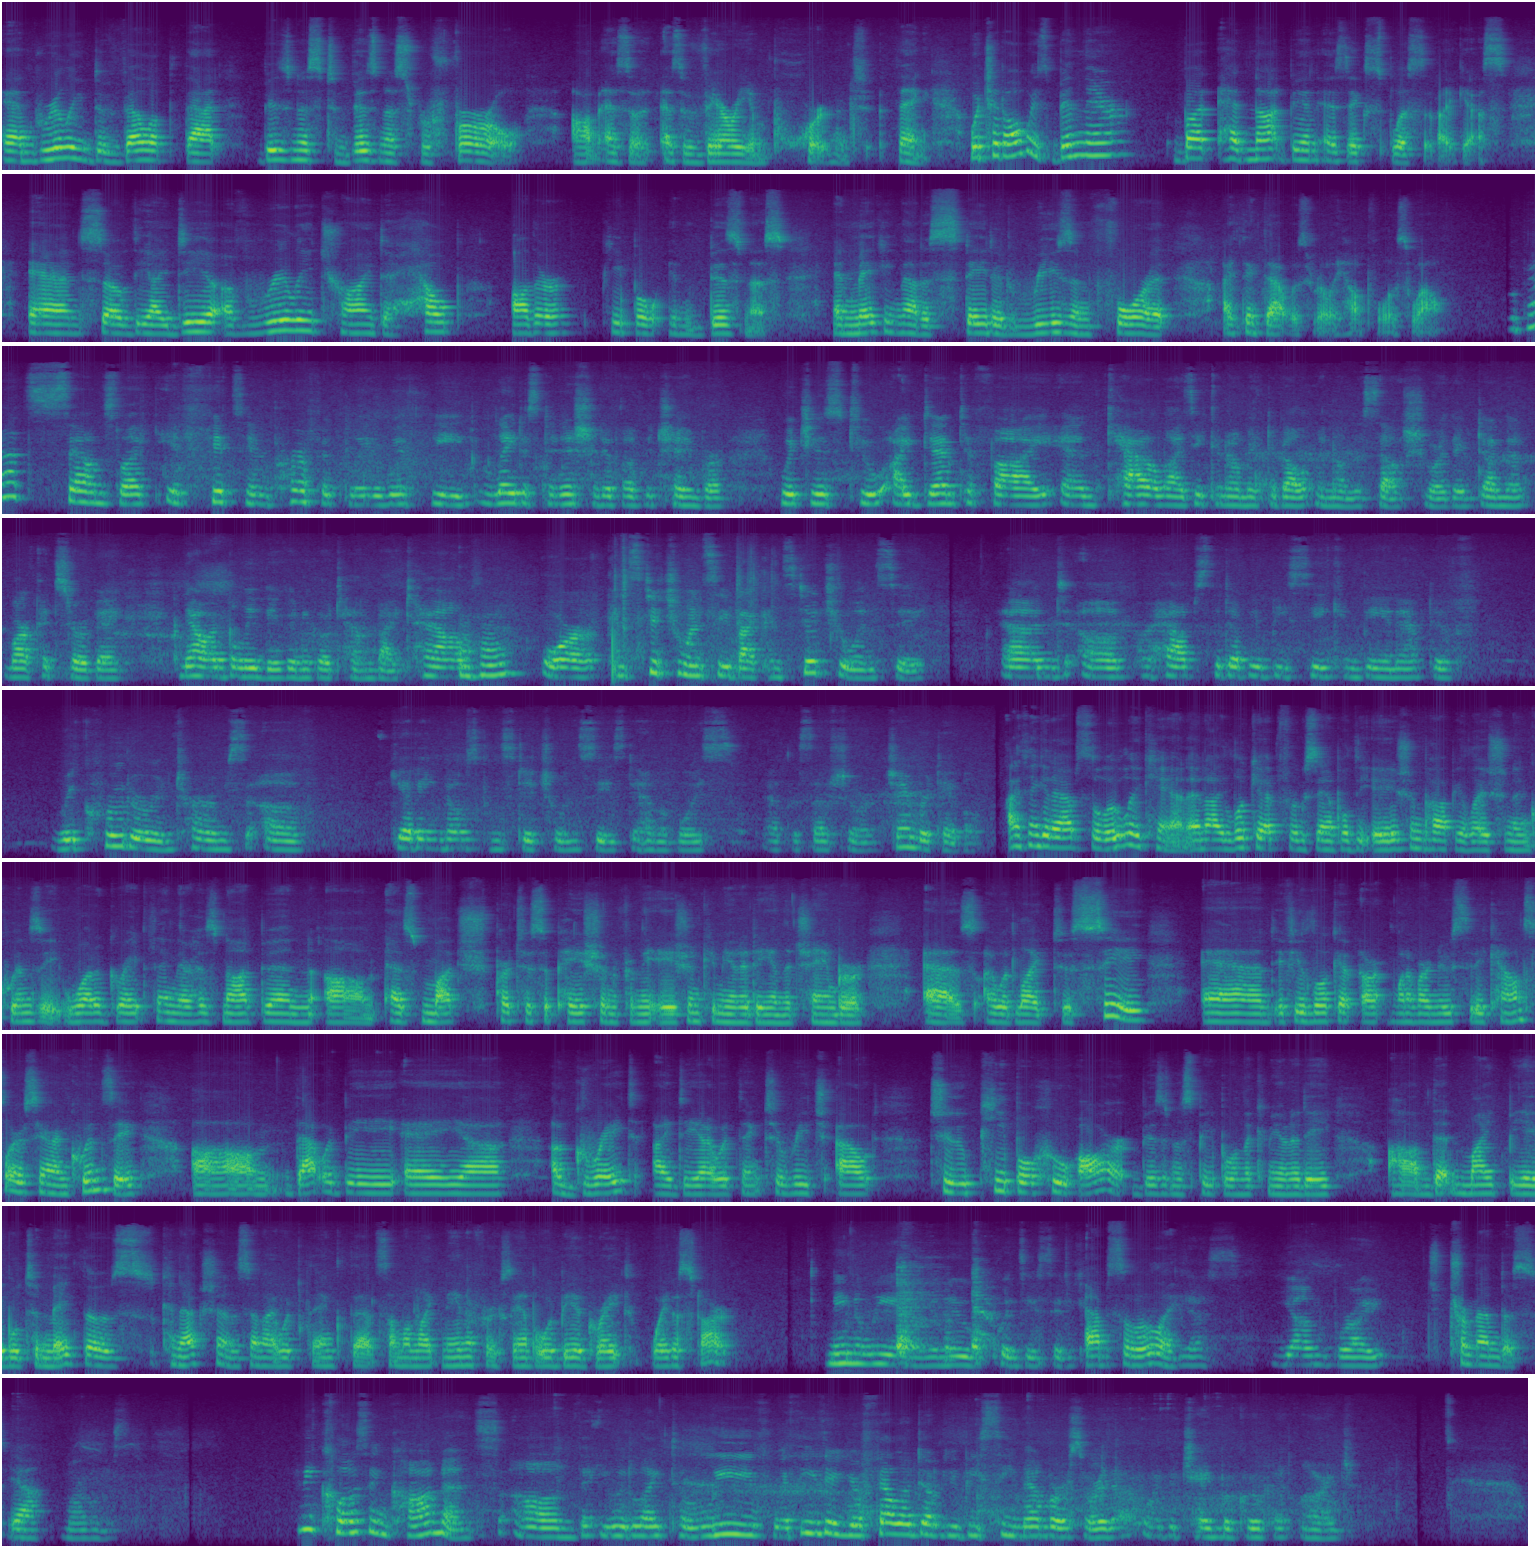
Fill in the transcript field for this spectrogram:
and really develop that business to business referral um, as, a, as a very important thing, which had always been there, but had not been as explicit, I guess. And so the idea of really trying to help other people in business and making that a stated reason for it I think that was really helpful as well. Well, that sounds like it fits in perfectly with the latest initiative of the Chamber, which is to identify and catalyze economic development on the South Shore. They've done the market survey. Now I believe they're going to go town by town mm-hmm. or constituency by constituency. And uh, perhaps the WBC can be an active recruiter in terms of getting those constituencies to have a voice at the South Shore Chamber table? I think it absolutely can. And I look at, for example, the Asian population in Quincy. What a great thing. There has not been um, as much participation from the Asian community in the Chamber as I would like to see. And if you look at our, one of our new city councilors here in Quincy, um, that would be a, uh, a great idea, I would think, to reach out to people who are business people in the community um, that might be able to make those connections. And I would think that someone like Nina, for example, would be a great way to start. Nina Liang, the new Quincy City. Absolutely. Yes. Young, bright. Tremendous, yeah. Marvelous. Any closing comments um, that you would like to leave with either your fellow WBC members or the, or the chamber group at large?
